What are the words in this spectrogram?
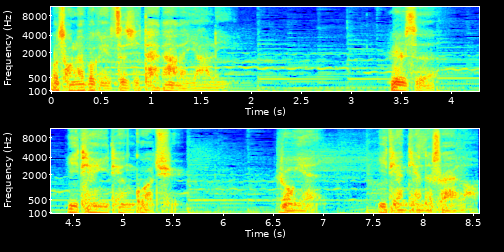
我从来不给自己太大的压力。日子一天一天过去，容颜一天天的衰老。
